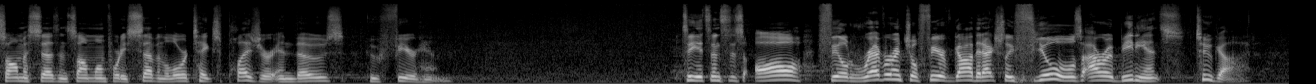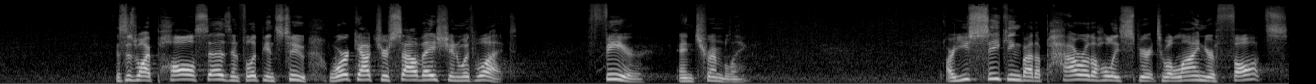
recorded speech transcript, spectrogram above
psalmist says in Psalm 147 the Lord takes pleasure in those who fear him. See, it's in this all filled reverential fear of God that actually fuels our obedience to God. This is why Paul says in Philippians 2 work out your salvation with what? Fear and trembling. Are you seeking by the power of the Holy Spirit to align your thoughts,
